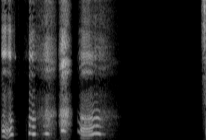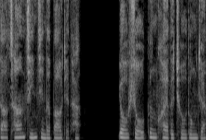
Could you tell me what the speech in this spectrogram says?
嗯嗯嗯。小强紧紧的抱着他。右手更快的抽动着，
